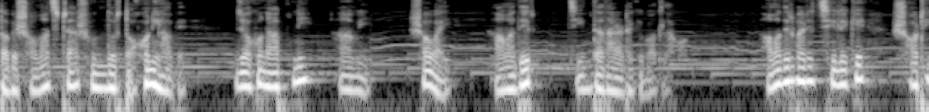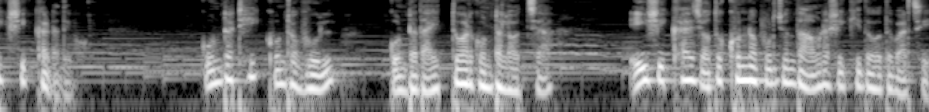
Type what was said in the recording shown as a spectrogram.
তবে সমাজটা সুন্দর তখনই হবে যখন আপনি, আমি সবাই আমাদের চিন্তাধারাটাকে বদলাবো। আমাদের বাড়ির ছেলেকে সঠিক শিক্ষাটা দেব। কোনটা ঠিক, কোনটা ভুল, কোনটা দায়িত্ব আর কোনটা লজ্জা, এই শিক্ষায় যতক্ষণ না পর্যন্ত আমরা শিক্ষিত হতে পারছি,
